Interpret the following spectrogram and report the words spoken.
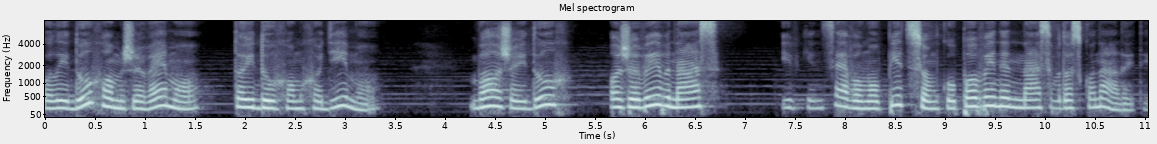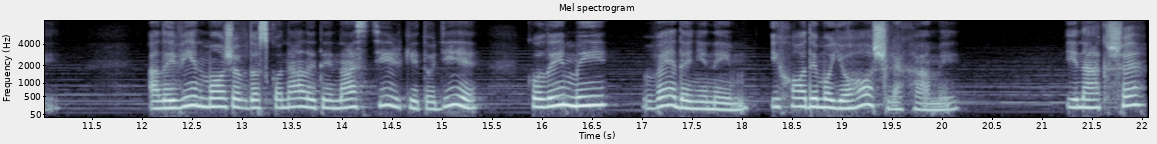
коли духом живемо, то й духом ходімо. Божий Дух оживив нас і в кінцевому підсумку повинен нас вдосконалити. Але Він може вдосконалити нас тільки тоді, коли ми ведені ним і ходимо Його шляхами. Інакше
